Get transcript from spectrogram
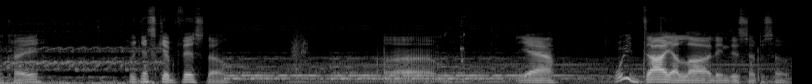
Okay. We can skip this though. Um, yeah. We die a lot in this episode.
